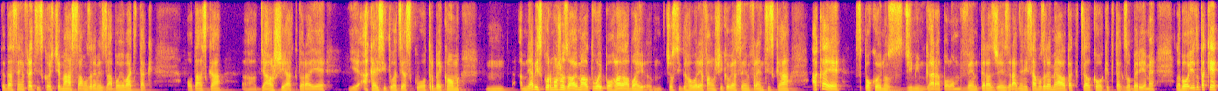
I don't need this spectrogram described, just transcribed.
teda San Francisco ešte má samozrejme zabojovať, tak otázka uh, ďalšia, ktorá je, je, aká je situácia s quarterbackom. Mm, a mňa by skôr možno zaujímal tvoj pohľad, alebo aj mm, čo si hovoria fanúšikovia San Francisca. Aká je spokojnosť s Jimmym Garapolom? Viem teraz, že je zranený samozrejme, ale tak celkovo, keď to tak zoberieme. Lebo je to také,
